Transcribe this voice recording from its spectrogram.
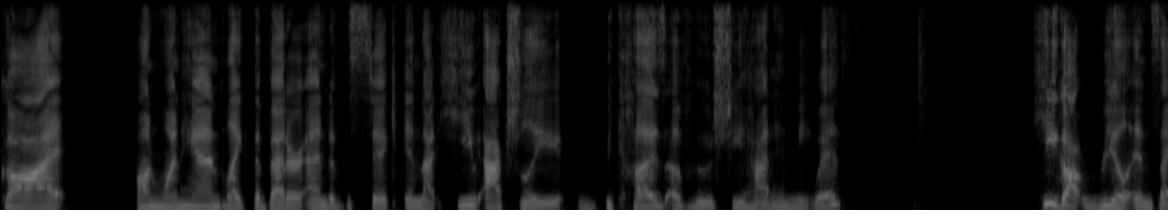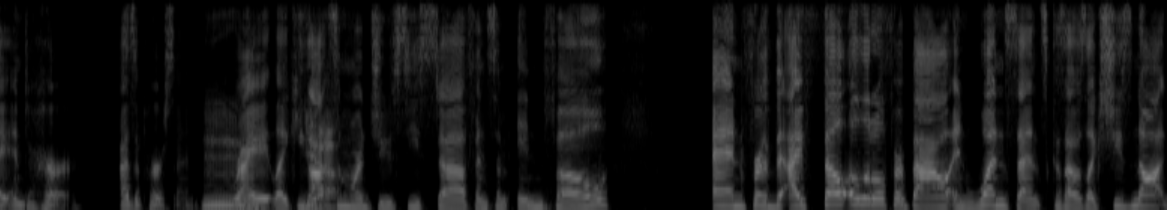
got, on one hand, like the better end of the stick in that he actually, because of who she had him meet with, he got real insight into her as a person, Mm, right? Like, he got yeah. some more juicy stuff and some info. And for the, I felt a little for Bao in one sense because I was like, she's not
